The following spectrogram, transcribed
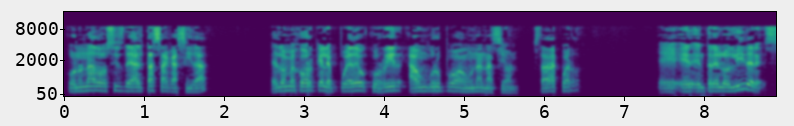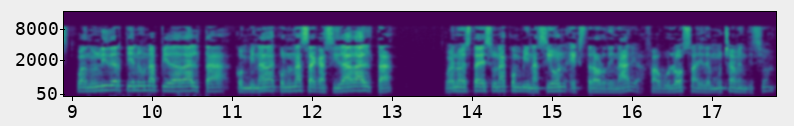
con una dosis de alta sagacidad, es lo mejor que le puede ocurrir a un grupo o a una nación. ¿Está de acuerdo? Eh, eh, entre los líderes, cuando un líder tiene una piedad alta combinada con una sagacidad alta, bueno, esta es una combinación extraordinaria, fabulosa y de mucha bendición.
